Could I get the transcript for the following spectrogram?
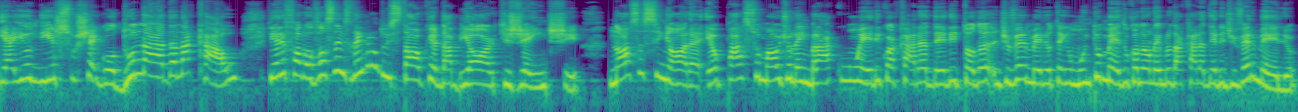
E aí o Nirso chegou do nada na Cal. E ele falou: Vocês lembram do Stalker da Bjork, gente? Nossa senhora, eu passo mal de lembrar com ele com a cara dele toda de vermelho. Eu tenho muito medo quando eu lembro da cara dele de vermelho.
